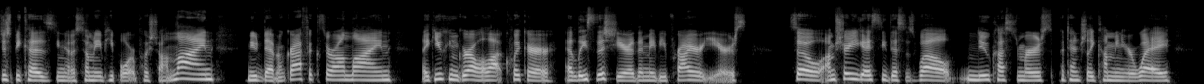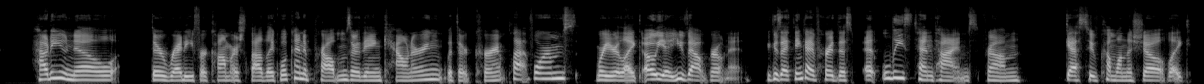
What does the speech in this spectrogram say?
just because, you know, so many people are pushed online, new demographics are online. Like you can grow a lot quicker, at least this year, than maybe prior years. So, I'm sure you guys see this as well new customers potentially coming your way. How do you know they're ready for Commerce Cloud? Like, what kind of problems are they encountering with their current platforms where you're like, oh, yeah, you've outgrown it? Because I think I've heard this at least 10 times from guests who've come on the show of like,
